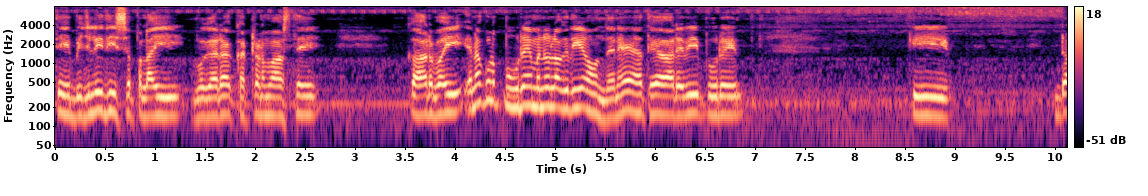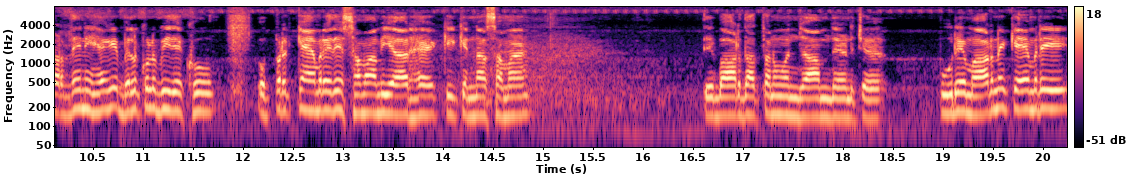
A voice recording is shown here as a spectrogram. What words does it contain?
ਤੇ ਬਿਜਲੀ ਦੀ ਸਪਲਾਈ ਵਗੈਰਾ ਕੱਟਣ ਵਾਸਤੇ। ਕਾਰਵਾਈ ਇਹਨਾਂ ਕੋਲ ਪੂਰੇ ਮੈਨੂੰ ਲੱਗਦੀ ਆ ਹੁੰਦੇ ਨੇ ਹਥਿਆਰ ਇਹ ਵੀ ਪੂਰੇ ਕਿ ਡਰਦੇ ਨਹੀਂ ਹੈਗੇ, ਬਿਲਕੁਲ ਵੀ ਦੇਖੋ ਉੱਪਰ ਕੈਮਰੇ ਦੇ ਸਮਾਂ ਵੀ ਆ ਰਿਹਾ ਹੈ ਕਿ ਕਿੰਨਾ ਸਮਾਂ ਹੈ। ਤੇ ਵਾਰਦਾਤਾਂ ਨੂੰ ਅੰਜਾਮ ਦੇਣ 'ਚ ਪੂਰੇ ਮਾਰ ਨੇ, ਕੈਮਰੇ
